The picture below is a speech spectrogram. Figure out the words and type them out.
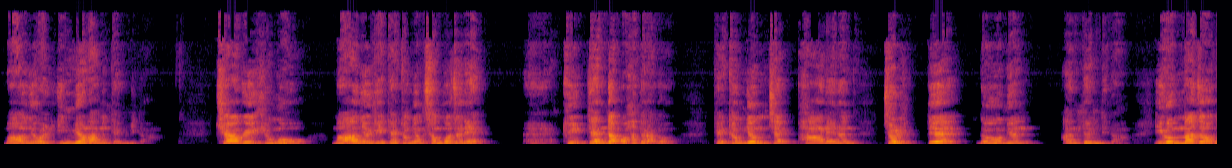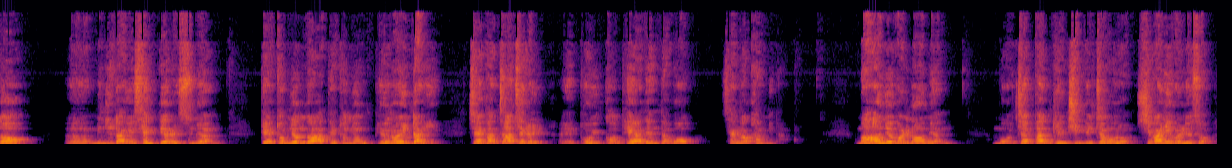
마흔역을 임명하면 됩니다. 최악의 경우 마흔역이 대통령 선거 전에 에, 투입된다고 하더라도 대통령 재판에는 절대 넣으면 안 됩니다. 이것마저도 어, 민주당이 생떼를 쓰면 대통령과 대통령 변호인단이 재판 자체를 에, 보이콧해야 된다고 생각합니다. 마흔역을 넣으면 뭐 재판 갱신 일정으로 시간이 걸려서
